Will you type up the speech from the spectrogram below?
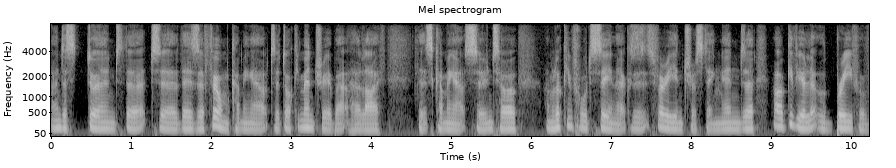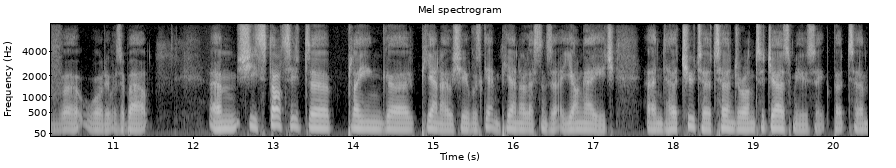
I understand that uh, there's a film coming out, a documentary about her life that's coming out soon. So I'm looking forward to seeing that because it's very interesting. And uh, I'll give you a little brief of uh, what it was about. Um, she started uh, playing piano. She was getting piano lessons at a young age, and her tutor turned her on to jazz music. But um,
